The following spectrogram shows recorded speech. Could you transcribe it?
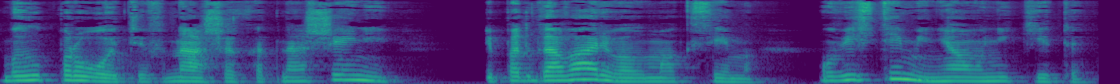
был против наших отношений и подговаривал Максима увести меня у Никиты.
